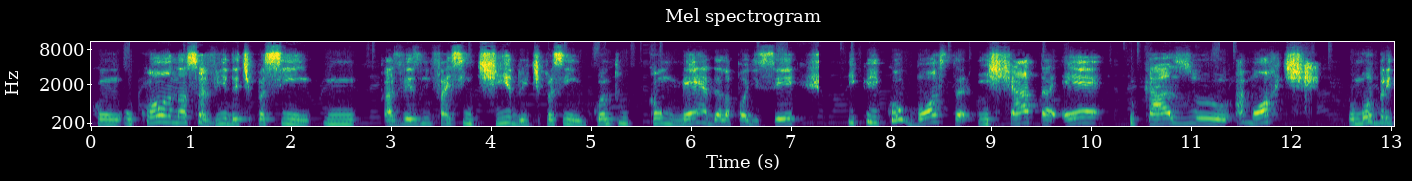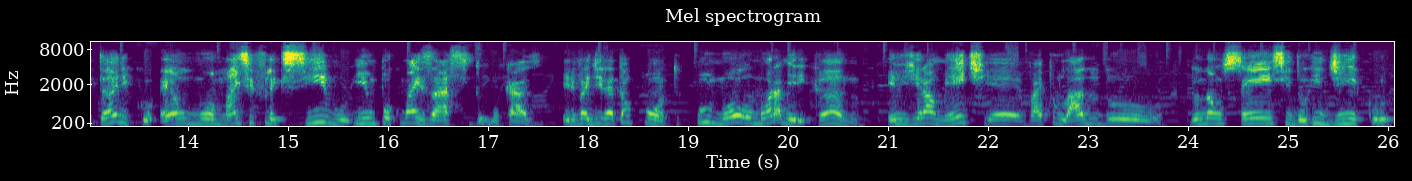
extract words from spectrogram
com o qual a nossa vida, tipo assim, às vezes não faz sentido, e tipo assim, quanto quão merda ela pode ser, e, e quão bosta e chata é, no caso, a morte. O humor britânico é um humor mais reflexivo e um pouco mais ácido, no caso. Ele vai direto ao ponto. O humor, humor americano, ele geralmente é, vai pro lado do, do nonsense, do ridículo.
